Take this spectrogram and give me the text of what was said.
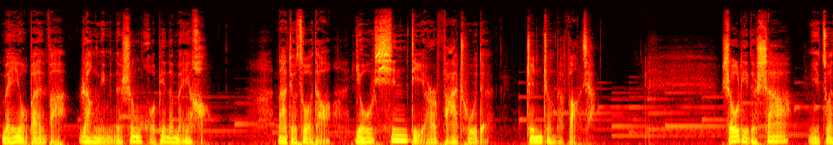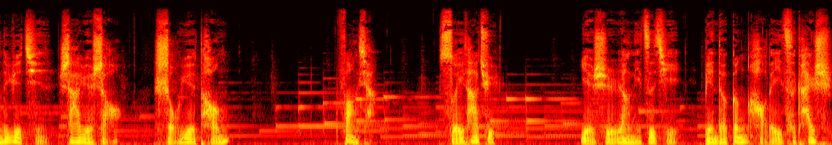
没有办法让你们的生活变得美好，那就做到由心底而发出的真正的放下。手里的沙，你攥得越紧，沙越少，手越疼。放下，随他去，也是让你自己变得更好的一次开始。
